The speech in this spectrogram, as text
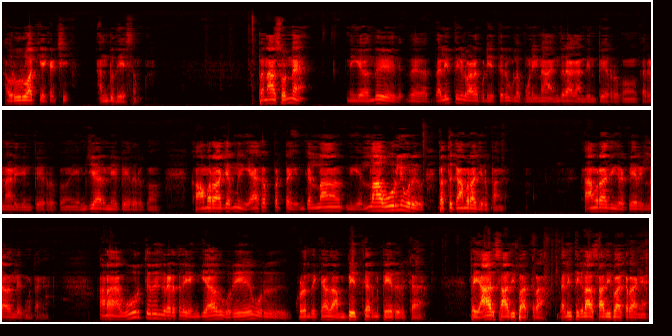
அவர் உருவாக்கிய கட்சி அன்பு தேசம். அப்போ நான் சொன்னேன் நீங்கள் வந்து இந்த தலித்துகள் வாழக்கூடிய தெருவுக்குள்ளே போனீங்கன்னா இந்திரா காந்தியின் பேர் இருக்கும் கருணாநிதியின் பேர் இருக்கும் எம்ஜிஆர்னே பேர் இருக்கும். காமராஜர்னு ஏகப்பட்ட எங்கெல்லாம் எல்லா ஊர்லேயும் ஒரு பத்து காமராஜ் இருப்பாங்க. காமராஜ்ங்கிற பேர் இல்லாதவங்களும் இருக்க மாட்டாங்க. ஆனா ஊர் தெருங்கிற இடத்துல எங்கேயாவது ஒரே ஒரு குழந்தைக்காவது அம்பேத்கர்னு பேர் இருக்கா? இப்ப யார் சாதி பார்க்கிறா? தலித்துகளா சாதி பார்க்குறாங்க.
